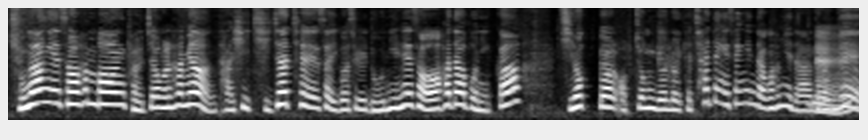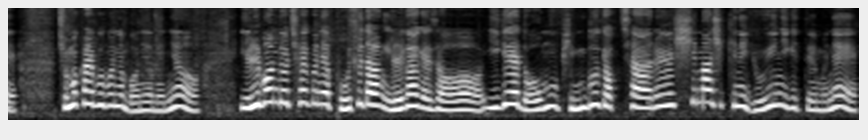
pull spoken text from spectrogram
중앙에서 한번 결정을 하면 다시 지자체에서 이것을 논의해서 하다 보니까 지역별 업종별로 이렇게 차등이 생긴다고 합니다. 네. 그런데 네. 주목할 부분은 뭐냐면요. 일본도 최근에 보수당 일각에서 이게 너무 빈부격차를 심화시키는 요인이기 때문에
